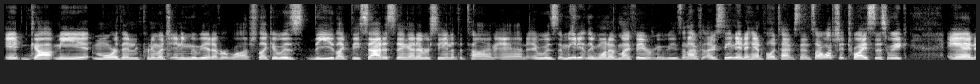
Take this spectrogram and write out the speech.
it got me more than pretty much any movie I'd ever watched. Like it was the like the saddest thing I'd ever seen at the time, and it was immediately one of my favorite movies. And I've I've seen it a handful of times since. I watched it twice this week, and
